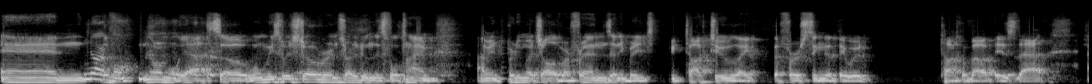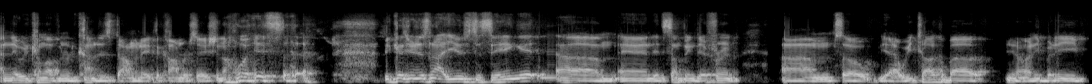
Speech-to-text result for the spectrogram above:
And normal, the, normal. Yeah. So when we switched over and started doing this full time, I mean, pretty much all of our friends, anybody we talked to, like the first thing that they would talk about is that and they would come up and would kind of just dominate the conversation always because you're just not used to seeing it um, and it's something different. Um, so yeah we talk about you know anybody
